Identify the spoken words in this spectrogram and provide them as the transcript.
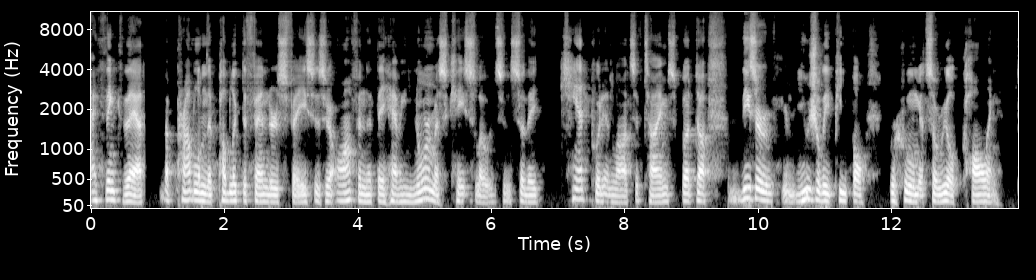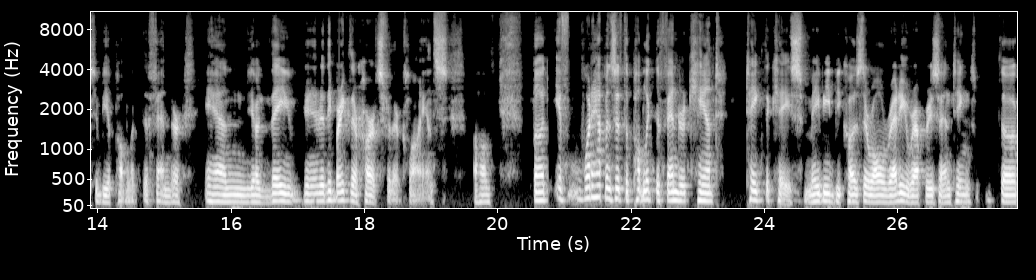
I think that the problem that public defenders face is often that they have enormous caseloads, and so they can't put in lots of times. But uh, these are usually people for whom it's a real calling to be a public defender, and you know they they break their hearts for their clients. Um, but if what happens if the public defender can't take the case, maybe because they're already representing the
